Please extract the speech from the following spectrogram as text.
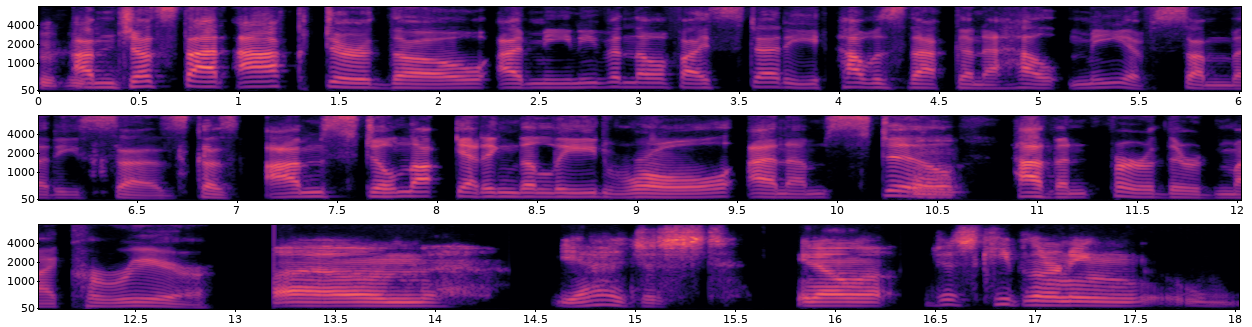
Mm-hmm. I'm just that actor, though. I mean, even though if I study, how is that going to help me if somebody says, because I'm still not getting the lead role and I'm still mm. haven't furthered my career? Um, yeah, just you know, just keep learning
